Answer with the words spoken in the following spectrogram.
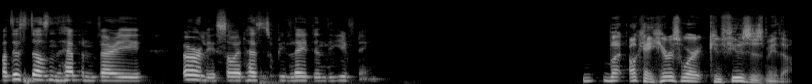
But this doesn't happen very early, so it has to be late in the evening. But okay, here's where it confuses me though.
